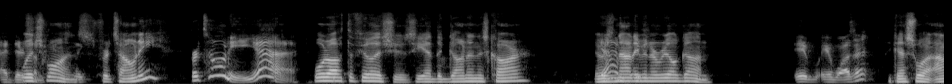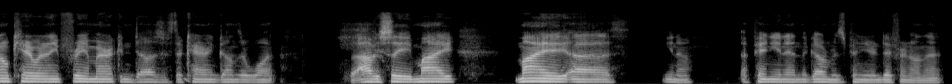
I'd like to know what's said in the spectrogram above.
I there's Which some- ones for Toney? for Toney, yeah. What off the field issues? He had the gun in his car. It was not even a real gun. It, it wasn't. Guess what? I don't care what any free American does if they're carrying guns or what. But obviously, my my uh, you know, opinion and the government's opinion are different on that.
